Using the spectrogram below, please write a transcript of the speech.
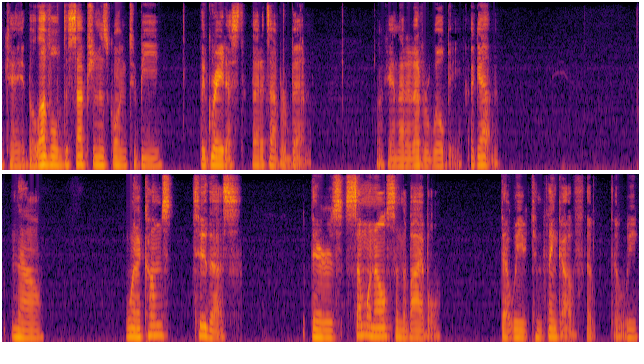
Okay, the level of deception is going to be the greatest that it's ever been. Okay, and that it ever will be again. Now, when it comes to this, there's someone else in the Bible that we can think of that that we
